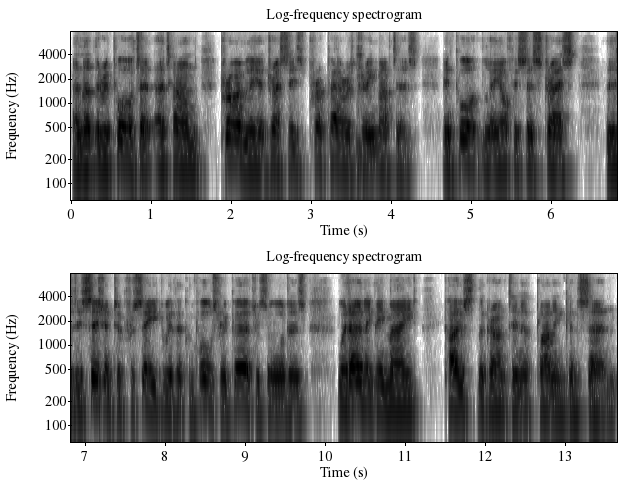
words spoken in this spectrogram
and that the report at, at hand primarily addresses preparatory matters. Importantly, officers stressed the decision to proceed with the compulsory purchase orders would only be made post the granting of planning consent.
